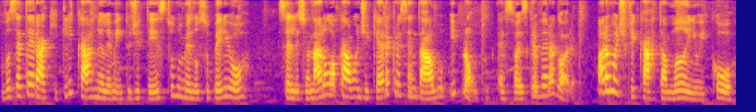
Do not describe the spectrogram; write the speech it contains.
Você terá que clicar no elemento de texto no menu superior, selecionar o local onde quer acrescentá-lo e pronto, é só escrever agora. Para modificar tamanho e cor,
